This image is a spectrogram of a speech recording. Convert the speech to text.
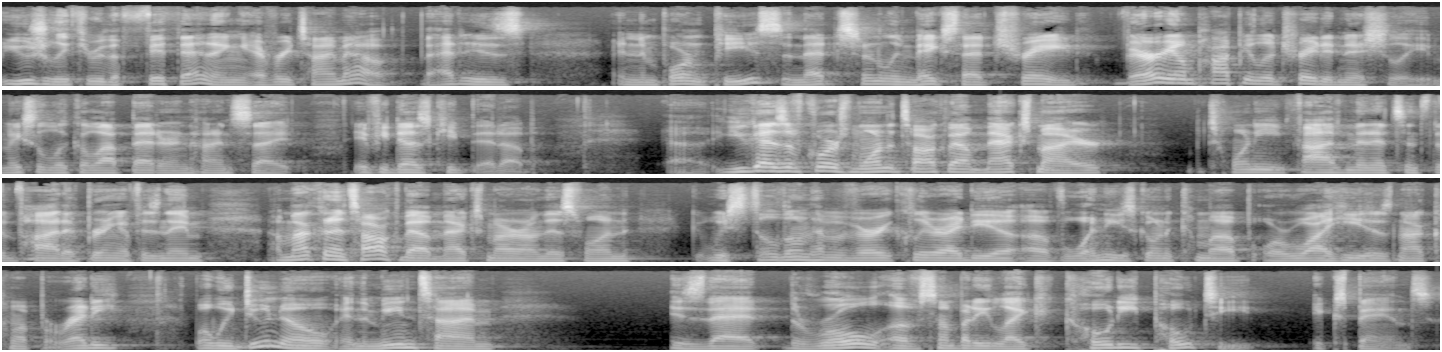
usually through the fifth inning every time out. That is an important piece, and that certainly makes that trade very unpopular trade initially. It makes it look a lot better in hindsight if he does keep that up. Uh, you guys, of course, want to talk about Max Meyer. 25 minutes into the pod, I bring up his name. I'm not going to talk about Max Meyer on this one. We still don't have a very clear idea of when he's going to come up or why he has not come up already. What we do know in the meantime is that the role of somebody like Cody Poteet expands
